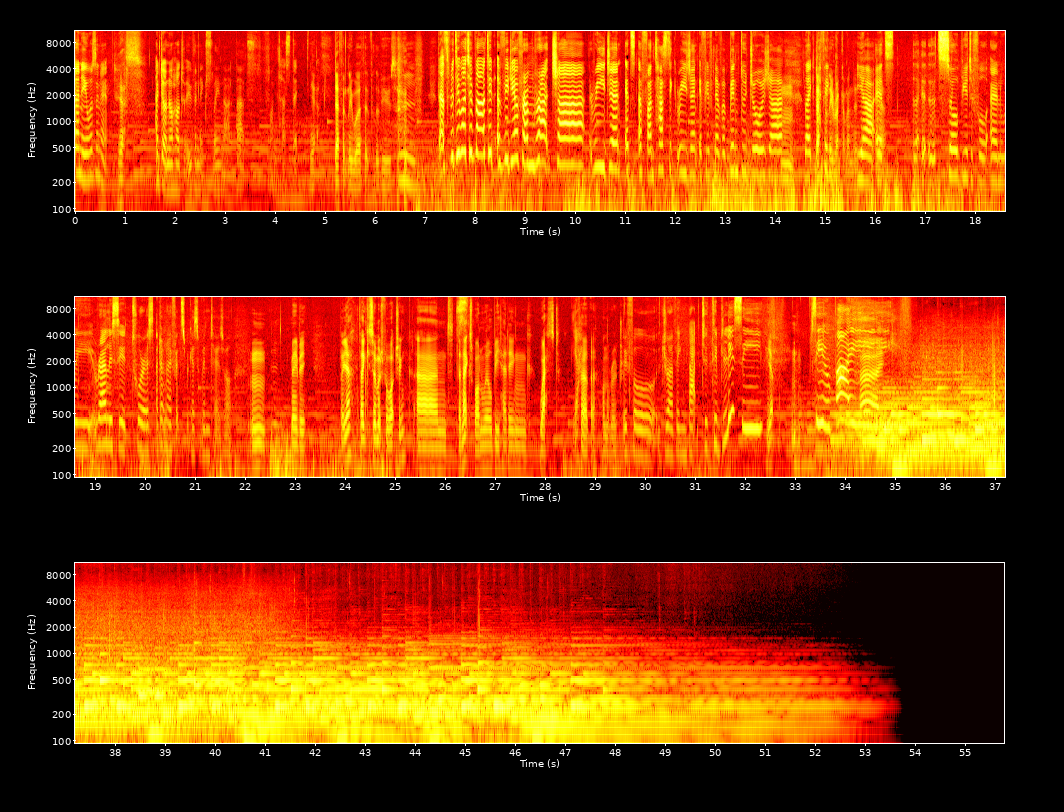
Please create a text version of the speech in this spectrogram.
Journey, wasn't it? Yes. I don't know how to even explain that. That's fantastic. Yeah, definitely worth it for the views. That's pretty much about it. A video from Racha region. It's a fantastic region. If you've never been to Georgia, like Mm. Definitely I think, recommend it. Yeah, Yeah. it's it- it's so beautiful, and we rarely see tourists. I don't know if it's because of winter as well. Mm, maybe. But yeah, thank you so much for watching. And the next one we'll be heading west Yeah. further on the road trip. Before driving back to Tbilisi. Yep. See you. Bye. Bye.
